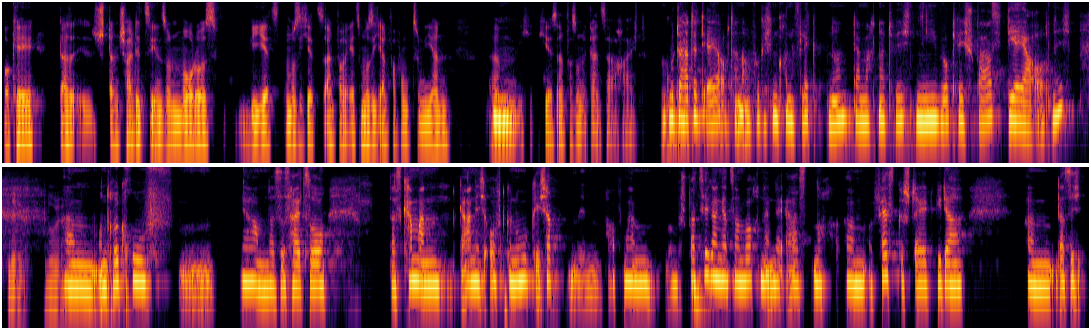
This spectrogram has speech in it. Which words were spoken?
okay, da, dann schaltet sie in so einen Modus, wie jetzt muss ich jetzt einfach, jetzt muss ich einfach funktionieren. Ähm, mhm. hier ist einfach so eine Grenze erreicht. Gut, da hattet ihr ja auch dann auch wirklich einen Konflikt, ne? Der macht natürlich nie wirklich Spaß, dir ja auch nicht. Nee, null. Ähm, und Rückruf, mm, ja, das ist halt so, das kann man gar nicht oft genug. Ich habe auf meinem Spaziergang jetzt am Wochenende erst noch ähm, festgestellt, wieder, ähm, dass ich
